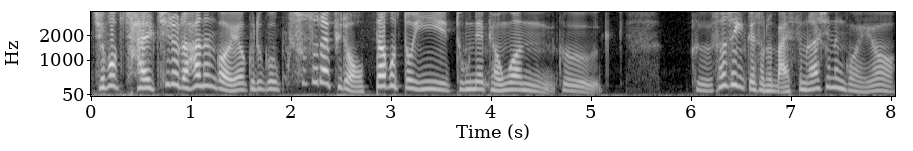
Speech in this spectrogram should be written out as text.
제법 잘 치료를 하는 거예요. 그리고 수술할 필요 없다고 또 이 동네 병원 그, 그 선생님께서는 말씀을 하시는 거예요.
